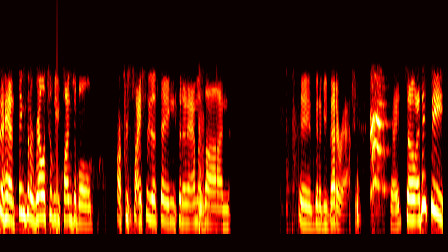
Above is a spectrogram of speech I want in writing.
the other hand, things that are relatively fungible are precisely the things that an Amazon is going to be better at, right? So I think the,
